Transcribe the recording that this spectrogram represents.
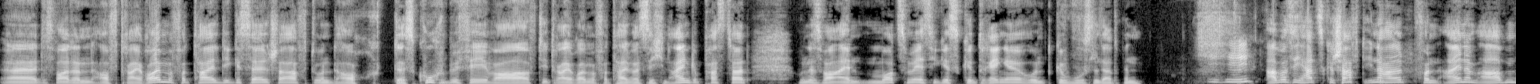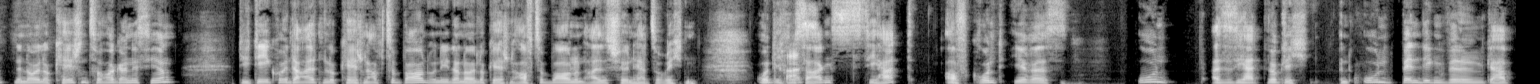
Äh, das war dann auf drei Räume verteilt, die Gesellschaft. Und auch das Kuchenbuffet war auf die drei Räume verteilt, es nicht hineingepasst hat. Und es war ein mordsmäßiges Gedränge und Gewusel da drin. Mhm. Aber sie hat es geschafft, innerhalb von einem Abend eine neue Location zu organisieren, die Deko in der alten Location abzubauen und in der neuen Location aufzubauen und alles schön herzurichten. Und ich muss sagen, sie hat aufgrund ihres un also sie hat wirklich einen unbändigen Willen gehabt,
